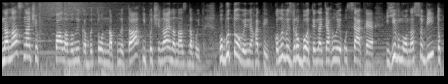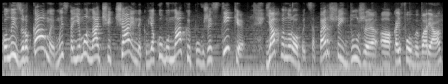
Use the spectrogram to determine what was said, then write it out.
На нас, наче впала велика бетонна плита і починає на нас давити. Побутовий негатив, коли ви з роботи натягли усяке гівно на собі, то коли з роками ми стаємо, наче чайник, в якому накипу вже стільки, як воно робиться? Перший дуже а, кайфовий варіант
